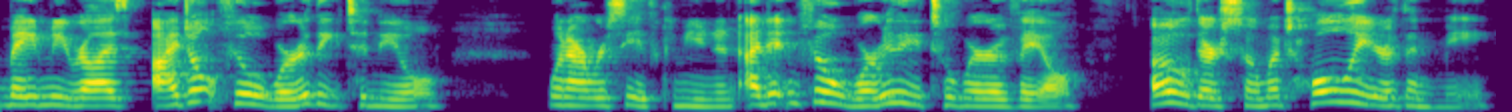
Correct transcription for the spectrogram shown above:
made me realize I don't feel worthy to kneel when I receive communion. I didn't feel worthy to wear a veil. Oh, they're so much holier than me.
